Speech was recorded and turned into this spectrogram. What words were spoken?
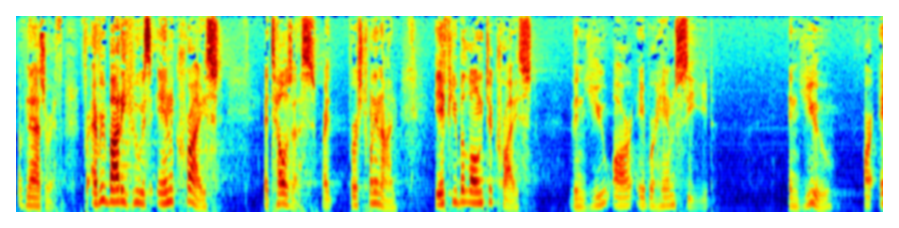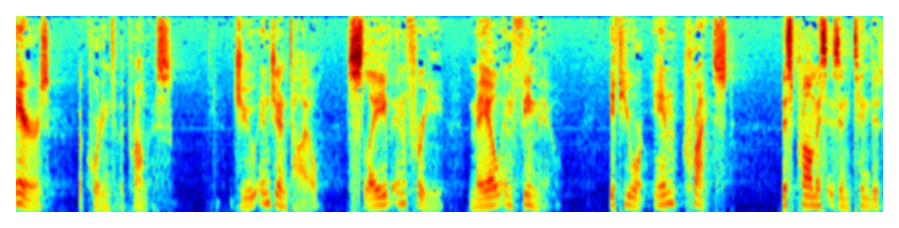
of Nazareth. For everybody who is in Christ, it tells us, right, verse 29, if you belong to Christ, then you are Abraham's seed, and you are heirs according to the promise. Jew and Gentile, slave and free, male and female, if you are in Christ, this promise is intended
